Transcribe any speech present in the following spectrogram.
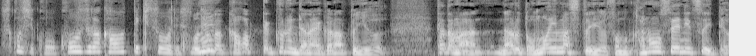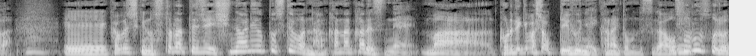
少しこう構図が変わってきそうですね。構図が変わってくるんじゃないかなという、ただまあ、なると思いますという、その可能性については、うん、えー、株式のストラテジー、シナリオとしてはなかなかですね、まあ、これでいきましょうっていうふうにはいかないと思うんですが、恐る恐る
